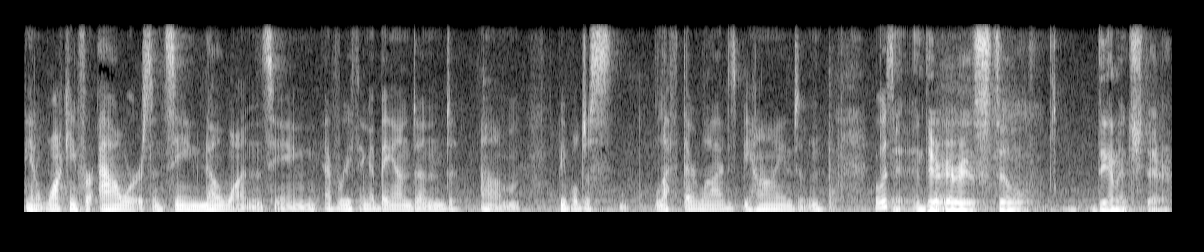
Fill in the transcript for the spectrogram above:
you know, walking for hours and seeing no one, seeing everything abandoned. Um, people just left their lives behind, and was, And their area is still damaged there.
